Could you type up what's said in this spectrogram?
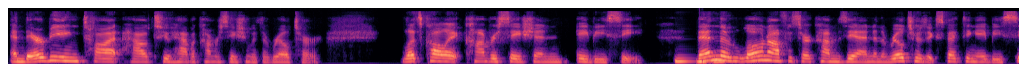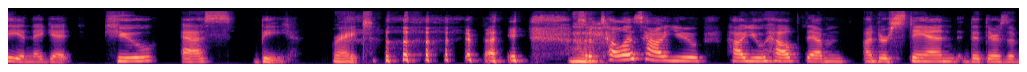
and they're being taught how to have a conversation with a realtor. Let's call it conversation ABC. Mm-hmm. Then the loan officer comes in, and the realtor is expecting ABC, and they get QSB. Right. right. so tell us how you how you help them understand that there's a,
